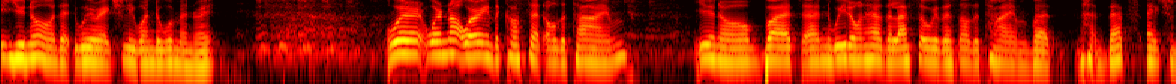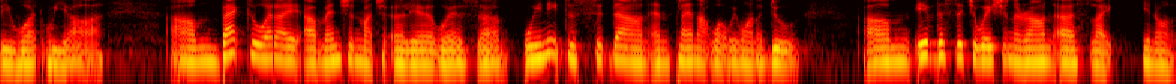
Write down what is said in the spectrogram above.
You know that we're actually Wonder Woman, right? we're we're not wearing the corset all the time, you know, but and we don't have the lasso with us all the time, but that's actually what we are. Um, back to what I uh, mentioned much earlier was um, we need to sit down and plan out what we want to do. Um, if the situation around us, like you know,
